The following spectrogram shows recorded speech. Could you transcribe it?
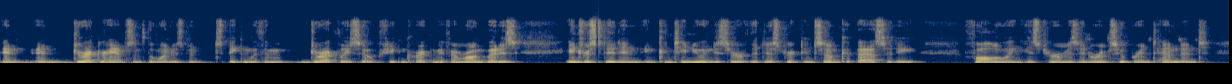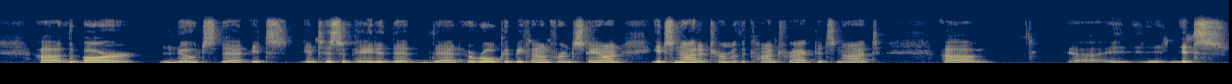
And, and Director Hampson's the one who's been speaking with him directly, so she can correct me if I'm wrong, but is interested in, in continuing to serve the district in some capacity following his term as interim superintendent. Uh, the bar notes that it's anticipated that, that a role could be found for him to stay on. It's not a term of the contract. It's not, um, uh, it- it- it's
